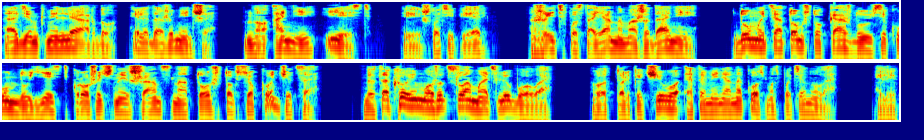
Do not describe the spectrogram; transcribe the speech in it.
один к миллиарду или даже меньше, но они есть. И что теперь? Жить в постоянном ожидании, думать о том, что каждую секунду есть крошечный шанс на то, что все кончится? Да такое может сломать любого. Вот только чего это меня на космос потянуло? Или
